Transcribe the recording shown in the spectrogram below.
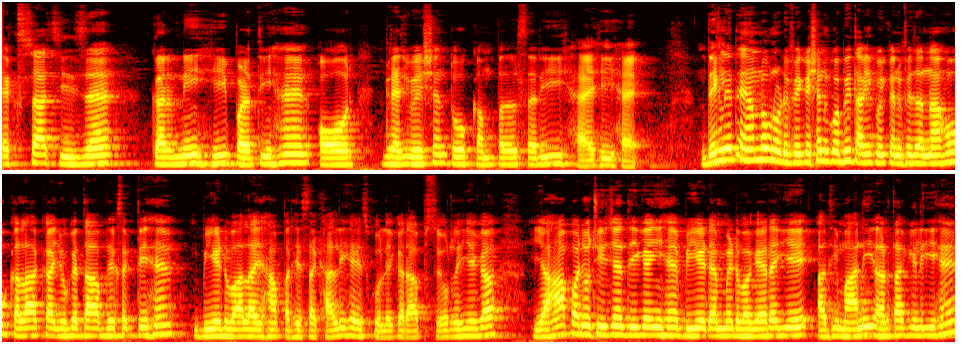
एक्स्ट्रा चीज़ें करनी ही पड़ती हैं और ग्रेजुएशन तो कंपलसरी है ही है। देख लेते हैं हम लोग नोटिफिकेशन को भी ताकि कोई कन्फ्यूज़न ना हो। कला का योग्यता आप देख सकते हैं। बीएड वाला यहाँ पर हिस्सा खाली है, इसको लेकर आप श्योर रहिएगा। यहाँ पर जो चीज़ें दी गई हैं बीएड एमएड वगैरह, ये अधिमानी अर्ता के लिए हैं।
